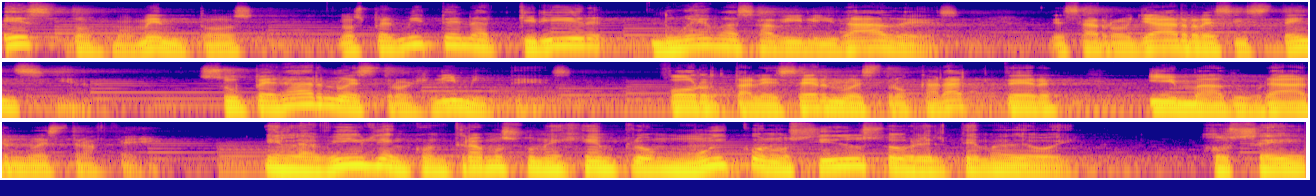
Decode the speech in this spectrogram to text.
Estos momentos nos permiten adquirir nuevas habilidades, desarrollar resistencia, superar nuestros límites, fortalecer nuestro carácter y madurar nuestra fe. En la Biblia encontramos un ejemplo muy conocido sobre el tema de hoy. José,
